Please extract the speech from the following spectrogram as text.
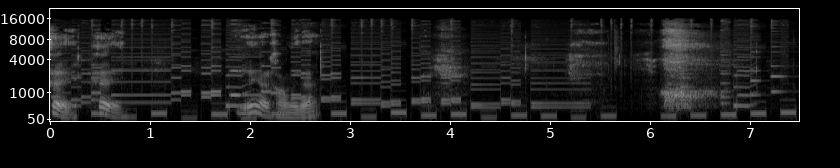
Hey, hey. You ain't gotta call me that.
